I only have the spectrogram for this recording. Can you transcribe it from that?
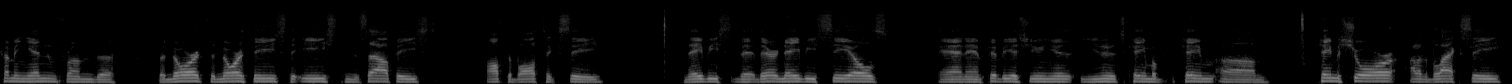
coming in from the, the north, the northeast, the east, and the southeast off the Baltic Sea. Navy, their, Navy SEALs and amphibious unit, units came came um, came ashore out of the Black Sea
